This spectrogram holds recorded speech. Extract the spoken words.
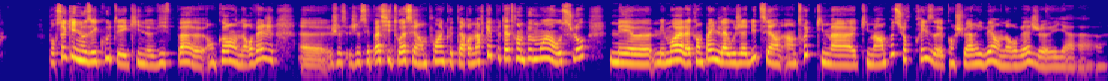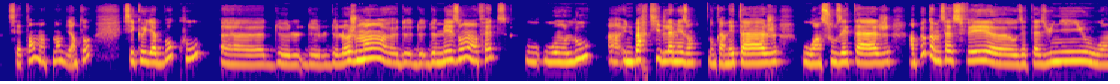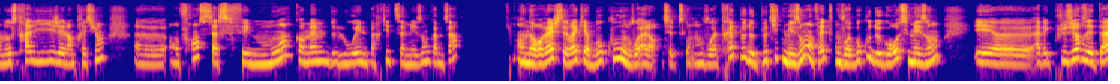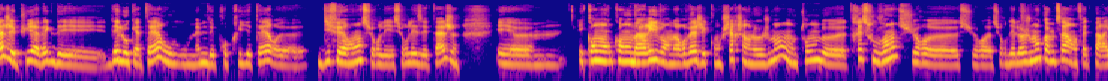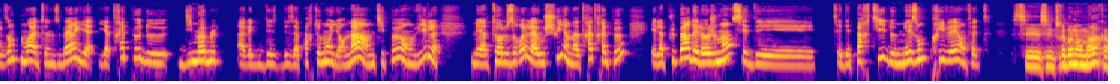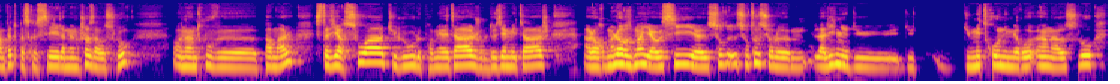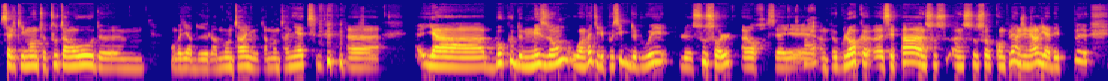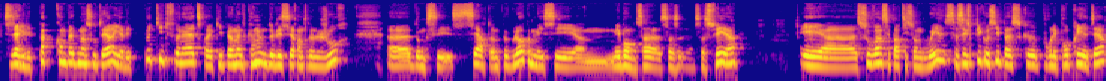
Pour ceux qui nous écoutent et qui ne vivent pas euh, encore en Norvège, euh, je ne sais pas si toi c'est un point que tu as remarqué, peut-être un peu moins à Oslo, mais, euh, mais moi à la campagne là où j'habite, c'est un, truc qui m'a un peu surprise quand je suis arrivée en Norvège il y a sept ans maintenant bientôt, c'est qu'il y a beaucoup de, de, logements, de, de, maisons en fait où, où on loue une partie de la maison, donc un étage ou un sous-étage, un peu comme ça se fait euh, aux États-Unis ou en Australie, j'ai l'impression. Euh, en France, ça se fait moins quand même de louer une partie de sa maison comme ça. En Norvège, c'est vrai qu'il y a beaucoup, on voit, alors c'est parce qu'on voit très peu de petites maisons en fait, on voit beaucoup de grosses maisons et euh, avec plusieurs étages et puis avec des, des locataires ou, même des propriétaires différents sur les, sur les étages. Et, et quand, on arrive en Norvège et qu'on cherche un logement, on tombe très souvent sur, sur, sur des logements comme ça. En fait, par exemple, moi à Tunsberg, il y a, très peu d'immeubles avec des, appartements. Il y en a un petit peu en ville, mais à Tolsre, là où je suis, il y en a très très peu. Et la plupart des logements, c'est des, des parties de maisons privées en fait. C'est une très bonne remarque en fait parce que c'est la même chose à Oslo. On en trouve euh, pas mal. C'est-à-dire soit tu loues le premier étage ou le deuxième étage. Alors malheureusement il y a aussi, euh, surtout sur le, la ligne du, du, du, métro numéro 1 à Oslo, celle qui monte tout en haut de, on va dire de la montagne ou de la montagnette. euh, il y a beaucoup de maisons où en fait il est possible de louer le sous-sol. Alors c'est un peu glauque, euh, c'est pas un, sous- sol complet. En général, il y a des peu, c'est-à-dire qu'il n'est pas complètement sous terre. Il y a des petites fenêtres qui permettent quand même de laisser rentrer le jour. Euh, donc c'est certes un peu glauque, mais c'est, euh, mais bon, ça, ça, se fait. Hein. Et euh, souvent ces parties sont louées. Ça s'explique aussi parce que pour les propriétaires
